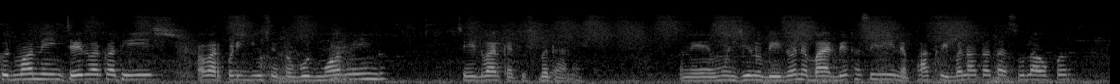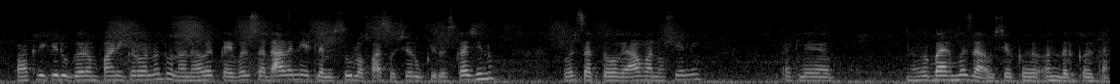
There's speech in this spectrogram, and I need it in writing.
ગુડ મોર્નિંગ જય દ્વારકાધીશ. સવાર પડી ગયું છે તો ગુડ મોર્નિંગ જય દ્વારકાધીશ બધાને. અને હું જીનું હોય ને, બહાર બેઠા છીએ ને, ભાખરી બનાવતા હતા ચૂલા ઉપર. ભાખરી કર્યું, ગરમ પાણી કરવાનું હતું ને, અને હવે કાંઈ વરસાદ આવે નહીં એટલે ચૂલો પાછો શરૂ કર્યો કાજીનો વરસાદ તો હવે આવવાનો છે નહીં. એટલે હવે બહાર મજા આવશે ઘર અંદર કરતાં.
